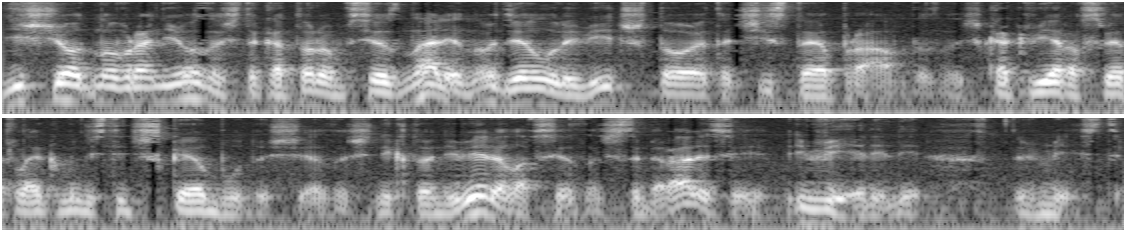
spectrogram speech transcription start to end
еще одно вранье, значит, о котором все знали, но делали вид, что это чистая правда, значит, как вера в светлое коммунистическое будущее. Значит, никто не верил, а все, значит, собирались и, и верили вместе.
